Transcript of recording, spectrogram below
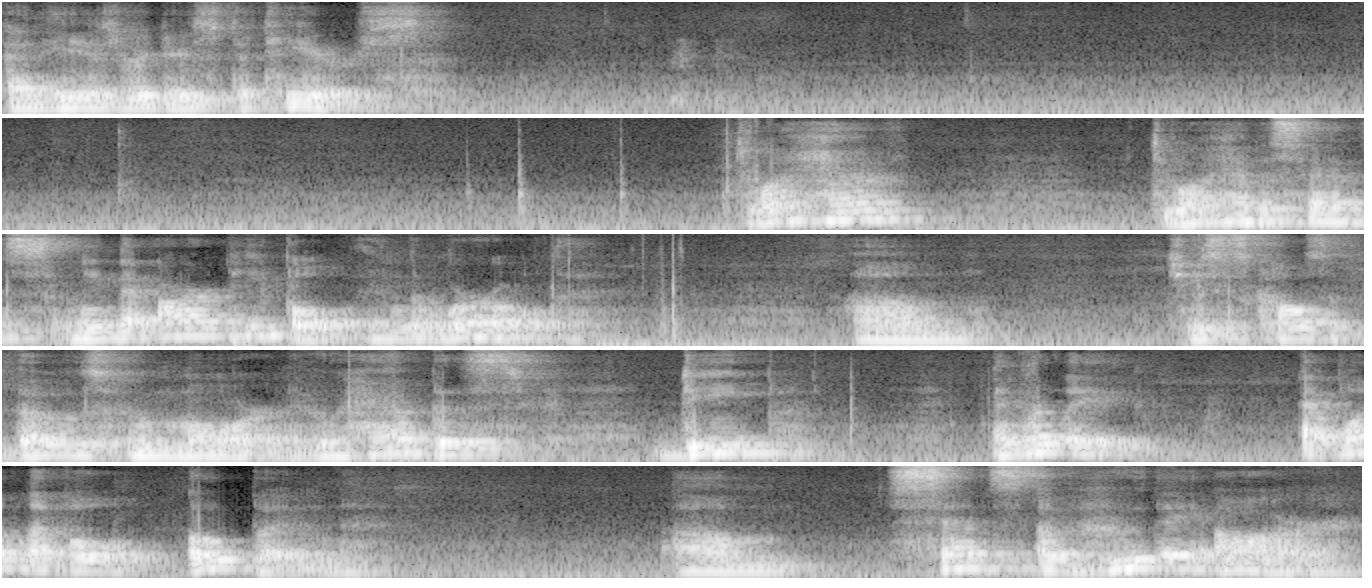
And he is reduced to tears. Do I have do I have a sense? I mean, there are people in the world. Um, Jesus calls it those who mourn, who have this deep and really, at one level, open um, sense of who they are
